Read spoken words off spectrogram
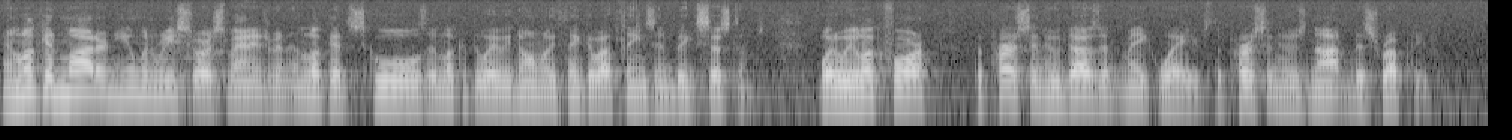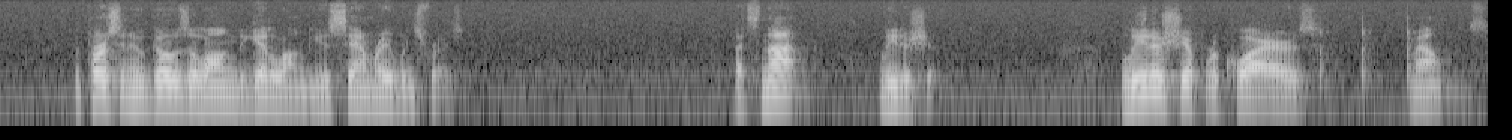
And look at modern human resource management and look at schools and look at the way we normally think about things in big systems. What do we look for? The person who doesn't make waves, the person who's not disruptive, the person who goes along to get along, to use Sam Rayburn's phrase. That's not leadership. Leadership requires mountains.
